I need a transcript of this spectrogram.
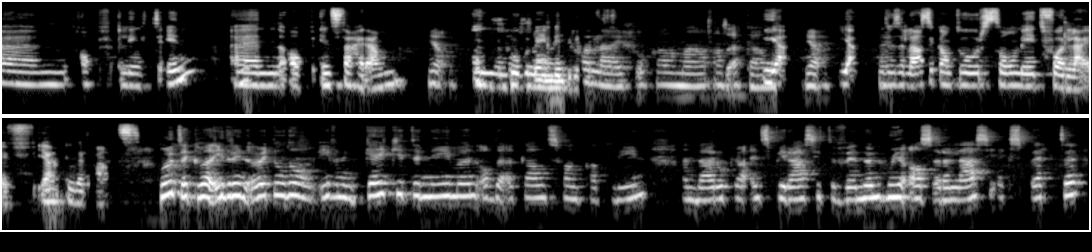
um, op LinkedIn en op Instagram. Ja, en Google Soulmate for Life ook allemaal als account. Ja, ja. ja. Dus het laatste kantoor Soulmate for Life. Ja, ja, inderdaad. Goed, ik wil iedereen uitnodigen om even een kijkje te nemen op de accounts van Kathleen. En daar ook ja, inspiratie te vinden hoe je als relatie-experte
